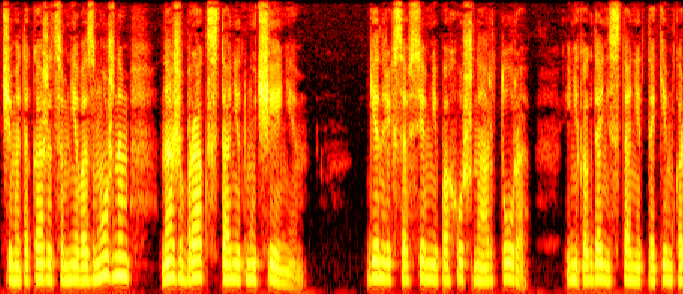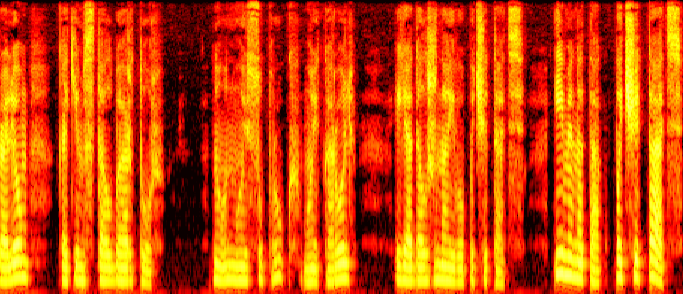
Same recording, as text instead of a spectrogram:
чем это кажется мне возможным, наш брак станет мучением. Генрих совсем не похож на Артура и никогда не станет таким королем, каким стал бы Артур. Но он мой супруг, мой король, и я должна его почитать. Именно так, почитать,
